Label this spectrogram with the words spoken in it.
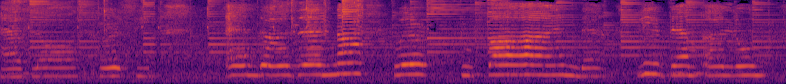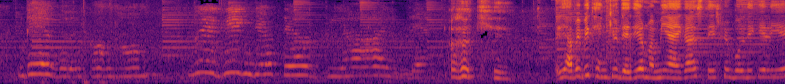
has lost her seat and doesn't know where to find them. Leave them alone, they will come home, wagging their tail behind them. Okay यहाँ पे भी थैंक यू दे दी और मम्मी आएगा स्टेज पे बोलने के लिए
